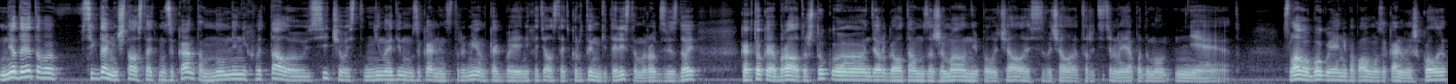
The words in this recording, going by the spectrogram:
мне до этого всегда мечтал стать музыкантом, но мне не хватало усидчивости ни на один музыкальный инструмент, как бы я не хотел стать крутым гитаристом и рок-звездой. Как только я брал эту штуку, дергал там, зажимал, не получалось, звучало отвратительно, я подумал, нет. Слава богу, я не попал в музыкальные школы.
